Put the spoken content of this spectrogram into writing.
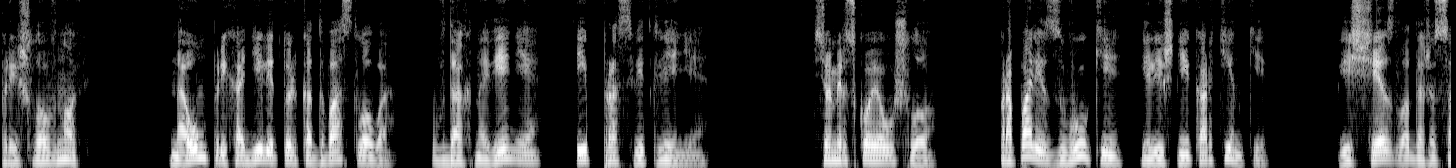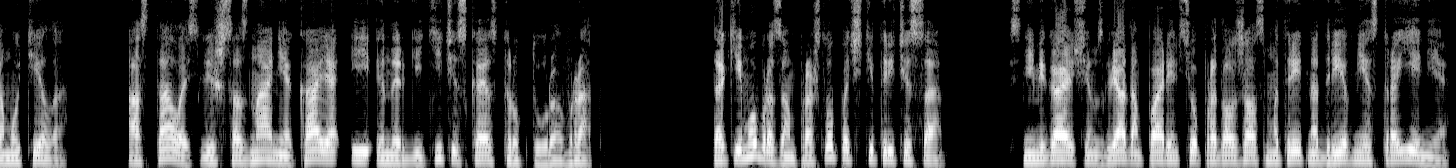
пришло вновь. На ум приходили только два слова — вдохновение и просветление. Все мирское ушло. Пропали звуки и лишние картинки. Исчезло даже само тело. Осталось лишь сознание Кая и энергетическая структура врат. Таким образом, прошло почти три часа. С немигающим взглядом парень все продолжал смотреть на древнее строение,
